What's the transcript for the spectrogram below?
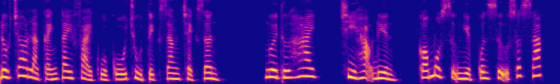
được cho là cánh tay phải của cố chủ tịch Giang Trạch Dân. Người thứ hai, Trì Hạo Điền, có một sự nghiệp quân sự xuất sắc.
